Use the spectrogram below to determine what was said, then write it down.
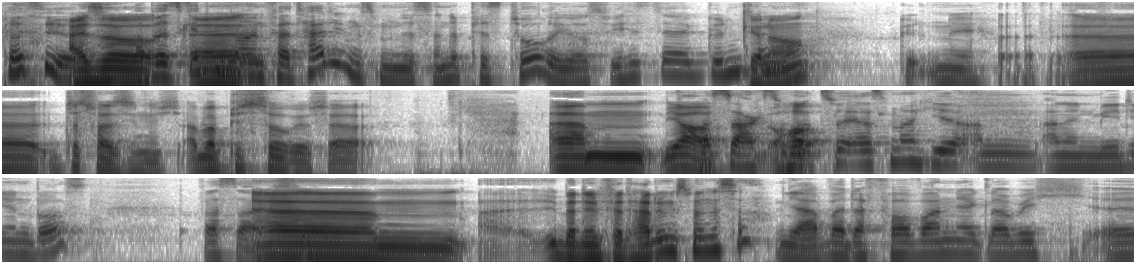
Passiert. Also, Aber es gibt äh, einen neuen Verteidigungsminister, ne? Pistorius. Wie hieß der? Günther? Genau. Gü- Nee. Äh, das weiß ich nicht. Aber Pistorius, ja. Ähm, ja. Was sagst du dazu erstmal hier an, an den Medienboss? Was sagst Ähm, äh, über den Verteidigungsminister? du? Ja, weil davor waren ja, glaube ich, äh,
